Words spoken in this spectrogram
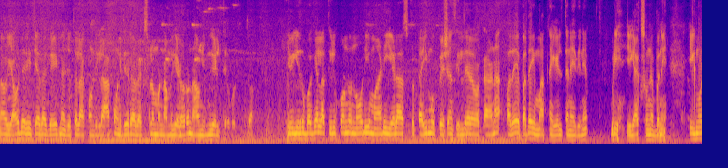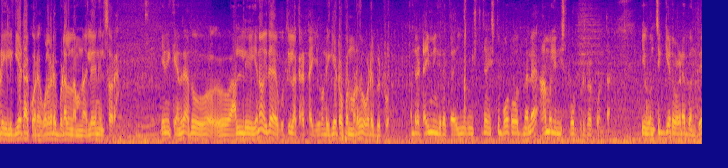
ನಾವು ಯಾವುದೇ ರೀತಿಯಾದ ಗೈಡ್ನ ಜೊತೆಲಿ ಹಾಕೊಂಡಿಲ್ಲ. ಹಾಕೊಂಡಿದ್ರೆ ಅವ್ರು ಎಕ್ಸ್ಪ್ಲೇನ್ ಮಾಡಿ ನಮಗೆ ಹೇಳೋರು ನಾವು ನಿಮಗೆ ಹೇಳ್ತಿರ್ಬೋದಿತ್ತು. ಇವಾಗ ಇದ್ರ ಬಗ್ಗೆ ಎಲ್ಲ ತಿಳ್ಕೊಂಡು ನೋಡಿ, ಮಾಡಿ ಹೇಳೋ ಅಷ್ಟು ಟೈಮು ಪೇಷನ್ಸ್ ಇಲ್ಲದೆ ಇರೋ ಕಾರಣ ಪದೇ ಪದೇ ಈ ಮಾತನ್ನ ಹೇಳ್ತಾನೆ ಇದ್ದೀನಿ. ಬಿಡಿ, ಈಗ ಯಾಕೆ ಸುಮ್ಮನೆ ಬನ್ನಿ. ಈಗ ನೋಡಿ, ಇಲ್ಲಿ ಗೇಟ್ ಹಾಕೋರೆ. ಒಳಗಡೆ ಬಿಡಲ್ಲ ನಮ್ಮನ್ನ. ಇಲ್ಲೇ ನಿಲ್ಸವ್ರೆ ಏನಕ್ಕೆ ಅಂದರೆ ಅದು ಅಲ್ಲಿ ಏನೋ ಇದೆ, ಗೊತ್ತಿಲ್ಲ ಕರೆಕ್ಟಾಗಿ ಒಂದು ಗೇಟ್ ಓಪನ್ ಮಾಡಿದ್ರೆ ಒಳಗಡೆ ಬಿಟ್ಟರು ಅಂದರೆ ಟೈಮಿಂಗ್ ಇರುತ್ತೆ. ಇವರು ಇಷ್ಟು ಜ, ಇಷ್ಟು ಬೋಟ್ ಹೋದ್ಮೇಲೆ ಆಮೇಲೆ ಇನ್ನಿಷ್ಟು ಬೋಟ್ ಬಿಡಬೇಕು ಅಂತ. ಈಗ ಒಂದು ಚಿಕ್ಕ ಗೇಟ್ ಒಳಗಡೆ ಬಂದ್ವಿ.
